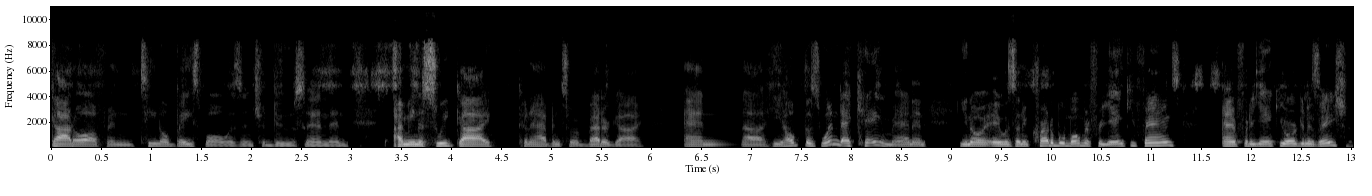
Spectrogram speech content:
got off, and Tino baseball was introduced. And and I mean a sweet guy couldn't happen to a better guy. And uh, he helped us win that game, man. And you know, it was an incredible moment for Yankee fans and for the Yankee organization.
